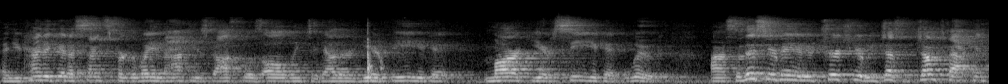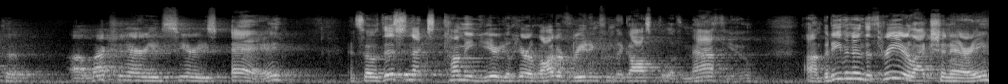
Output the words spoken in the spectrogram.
and you kind of get a sense for the way Matthew's gospel is all linked together. Year B, you get Mark. Year C, you get Luke. Uh, so this year being a new church year, we just jumped back into uh, lectionary series A. And so this next coming year, you'll hear a lot of reading from the Gospel of Matthew. Um, but even in the three year lectionary,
